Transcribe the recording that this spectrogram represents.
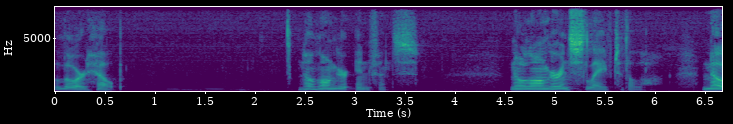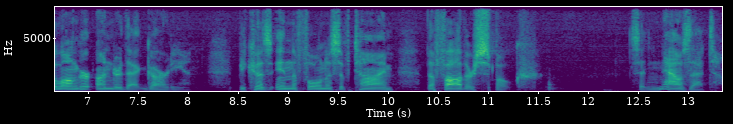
Lord, help. No longer infants, no longer enslaved to the law, no longer under that guardian, because in the fullness of time, the Father spoke. Said, Now's that time.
